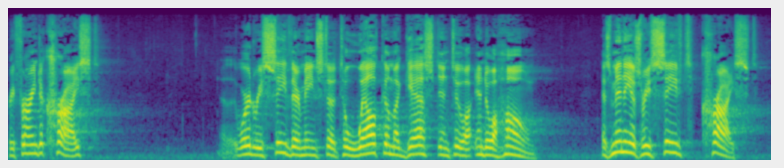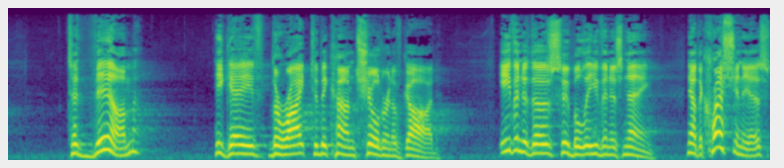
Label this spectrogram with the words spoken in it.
referring to Christ, the word receive there means to, to welcome a guest into a, into a home. As many as received Christ, to them he gave the right to become children of God, even to those who believe in his name. Now, the question is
